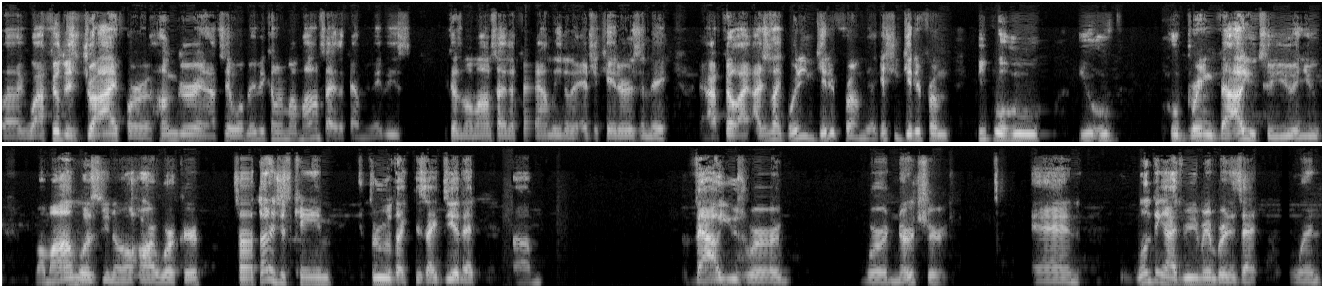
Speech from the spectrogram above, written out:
like, why I feel this drive for hunger, and I'd say, well, maybe it to my mom's side of the family. Maybe it's because my mom's side of the family, you know, they're educators, and they, I felt like I just like, where do you get it from? I guess you get it from people who you who who bring value to you, and you. My mom was, you know, a hard worker, so I thought it just came through like this idea that um, values were were nurtured. And one thing I remembered is that when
